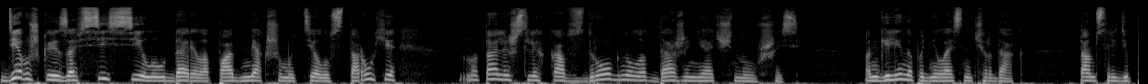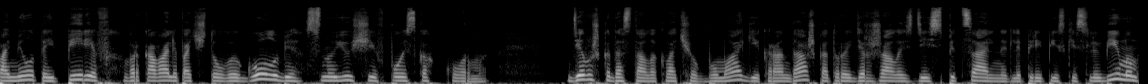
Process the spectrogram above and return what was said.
Девушка изо всей силы ударила по обмякшему телу старухи, но та лишь слегка вздрогнула, даже не очнувшись. Ангелина поднялась на чердак. Там среди помета и перьев ворковали почтовые голуби, снующие в поисках корма. Девушка достала клочок бумаги и карандаш, который держала здесь специально для переписки с любимым,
